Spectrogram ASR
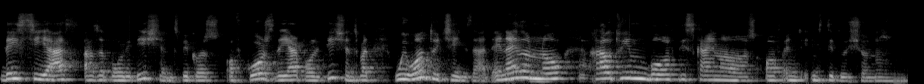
they see us as a politicians because of course they are politicians, but we want to change that. And I don't know how to involve this kind of, of institutions. Mm.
